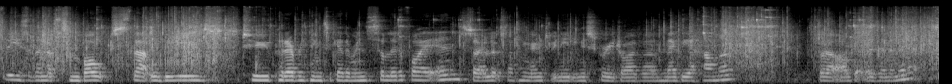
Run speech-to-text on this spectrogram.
So these are the nuts and bolts that will be used to put everything together and solidify it in. So it looks like I'm going to be needing a screwdriver, maybe a hammer, but I'll get those in a minute.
